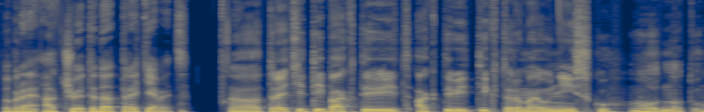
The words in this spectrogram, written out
Dobre, a čo je teda tretia vec? Uh, tretí typ aktivít, aktivity, ktoré majú nízku hodnotu.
